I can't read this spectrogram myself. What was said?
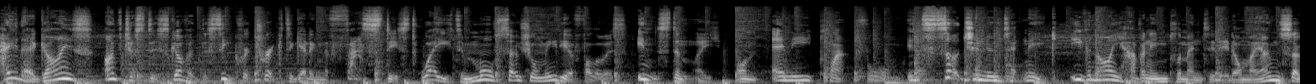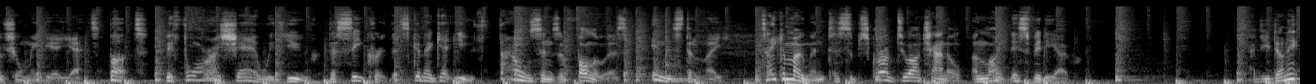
Hey there, guys! I've just discovered the secret trick to getting the fastest way to more social media followers instantly on any platform. It's such a new technique, even I haven't implemented it on my own social media yet. But before I share with you the secret that's gonna get you thousands of followers instantly, take a moment to subscribe to our channel and like this video. Have you done it?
